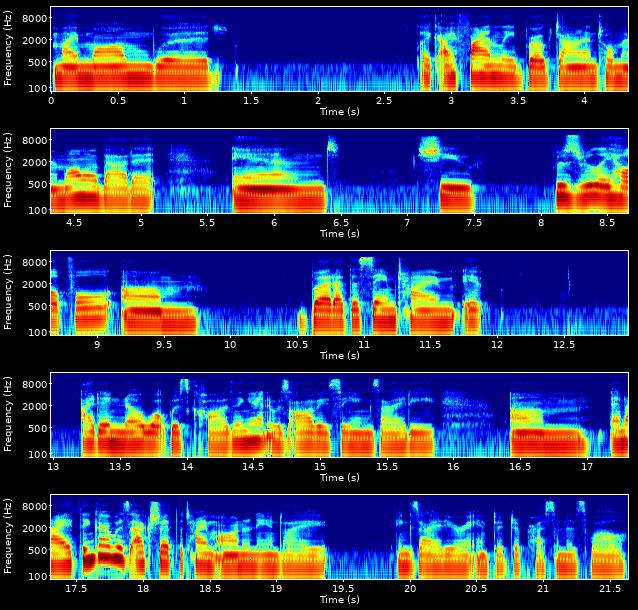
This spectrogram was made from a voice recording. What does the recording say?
my mom would. Like I finally broke down and told my mom about it, and she was really helpful. Um, but at the same time, it I didn't know what was causing it. It was obviously anxiety. Um, and I think I was actually at the time on an anti anxiety or antidepressant as well,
